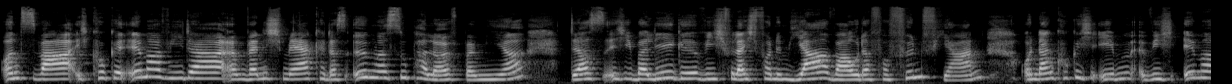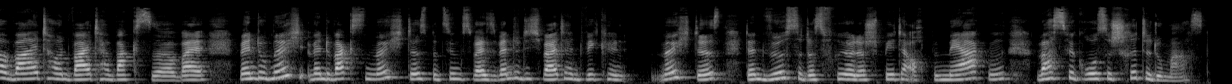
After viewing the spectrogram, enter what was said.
Und zwar, ich gucke immer wieder, ähm, wenn ich merke, dass irgendwas super läuft bei mir, dass ich überlege, wie ich vielleicht vor einem Jahr war oder vor fünf Jahren. Und dann gucke ich eben, wie ich immer weiter und weiter wachse. Weil wenn du möcht wenn du wachsen möchtest, beziehungsweise wenn du dich weiterentwickeln möchtest, dann wirst du das früher oder später auch bemerken, was für große Schritte du machst.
